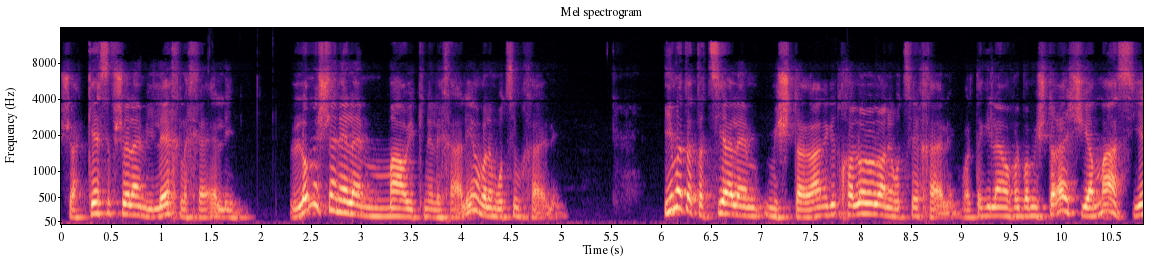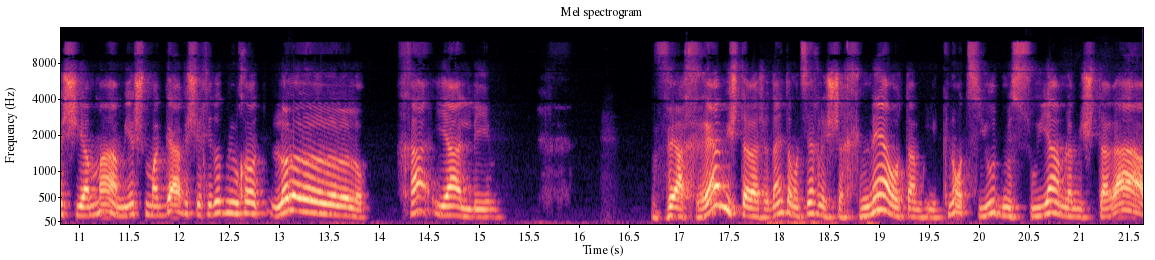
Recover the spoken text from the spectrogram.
שהכסף שלהם ילך לחיילים. לא משנה להם מה הוא יקנה לחיילים, אבל הם רוצים חיילים. אם אתה תציע להם משטרה, אני אגיד לך, לא, לא, לא, אני רוצה חיילים. אבל תגיד להם, אבל במשטרה יש ימ"ס, יש ימ"מ, יש מג"ב, יש יחידות מיוחדות. לא, לא, לא, לא, לא, לא, לא. חיילים. ואחרי המשטרה, שעדיין אתה מצליח לשכנע אותם לקנות ציוד מסוים למשטרה,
